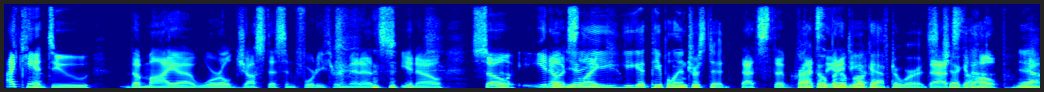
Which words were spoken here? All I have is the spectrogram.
I can't do the Maya world justice in 43 minutes, you know. So, you know, But it's you, like you, you get people interested. that's the Crack that's the open a book afterwards. That's Check the it out. hope. Yeah, Yeah.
